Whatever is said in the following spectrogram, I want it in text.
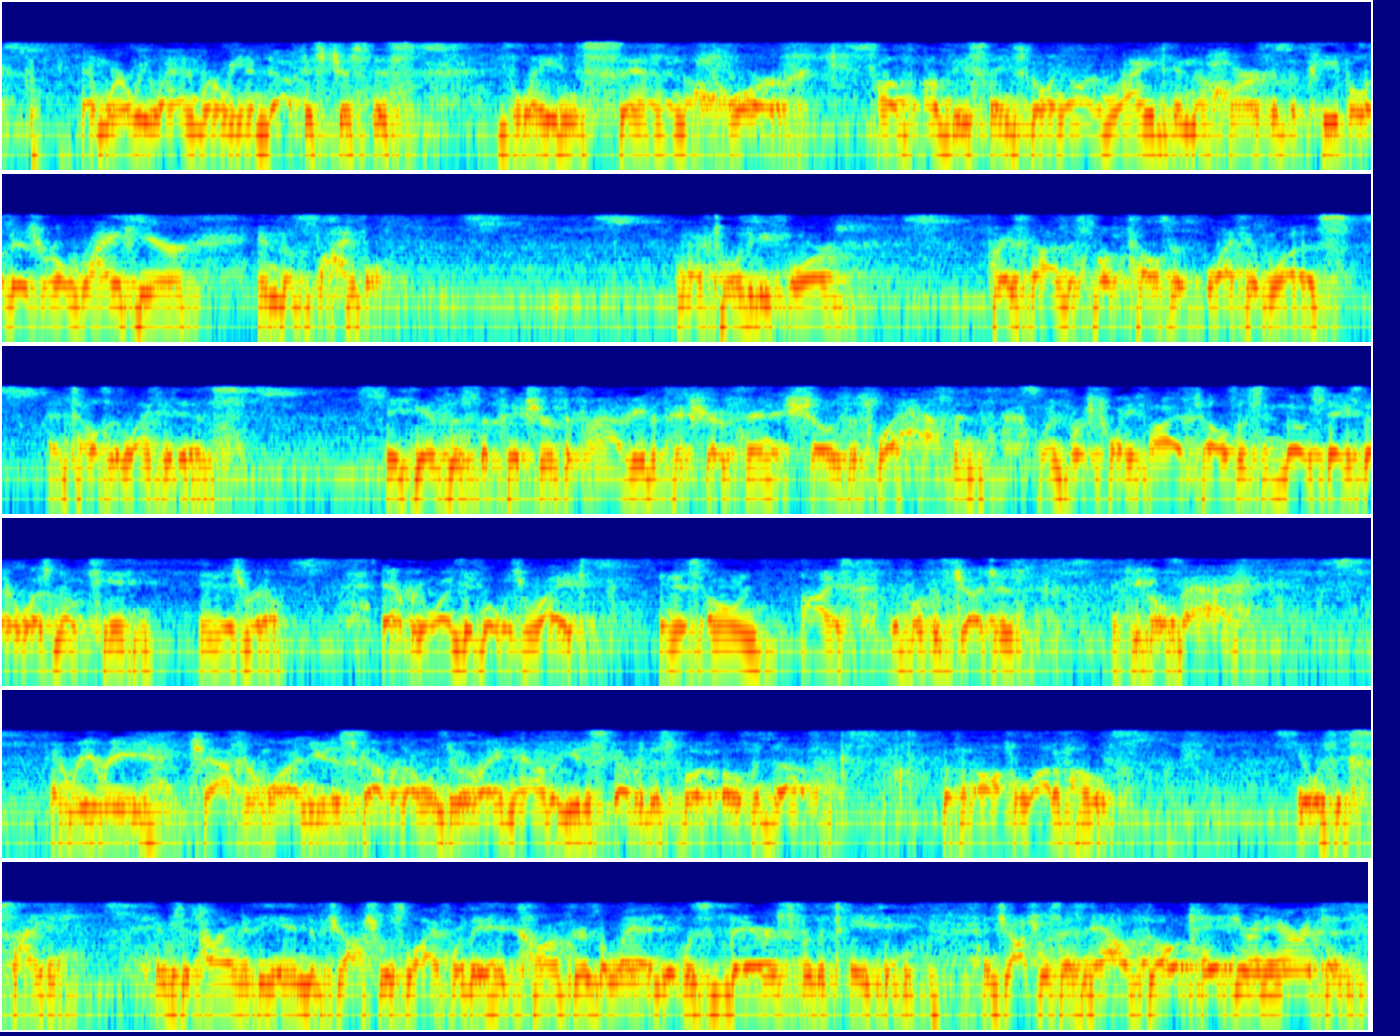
and where we land, where we end up, is just this blatant sin and the horror of, of these things going on right in the heart of the people of Israel, right here in the Bible. And I've told you before, praise God, this book tells it like it was and tells it like it is. It gives us the picture of depravity, the picture of sin. It shows us what happened when verse 25 tells us in those days there was no king in Israel. Everyone did what was right in his own eyes. The book of Judges, if you go back and reread chapter 1, you discover, and I won't do it right now, but you discover this book opened up with an awful lot of hope. It was exciting. It was a time at the end of Joshua's life where they had conquered the land. It was theirs for the taking. And Joshua says, now go take your inheritance.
